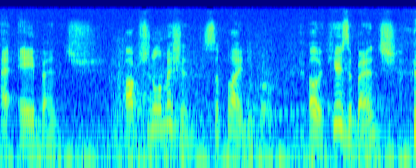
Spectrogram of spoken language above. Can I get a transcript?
at a bench optional mission supply depot oh here's a bench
